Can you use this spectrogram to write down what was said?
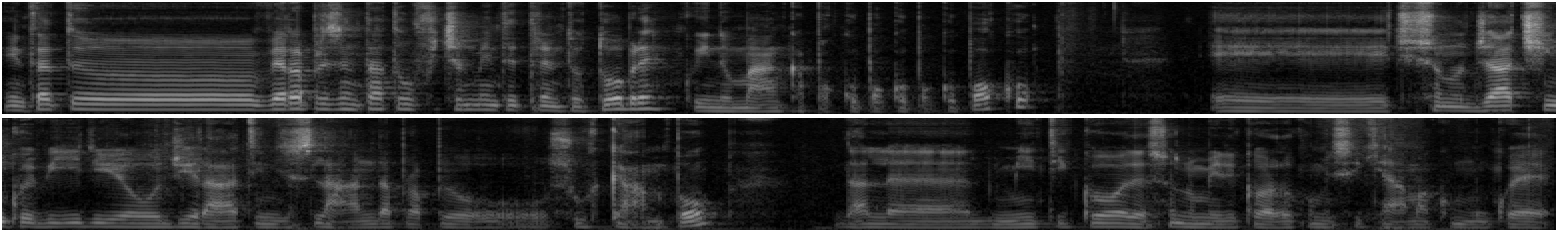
Intanto verrà presentata ufficialmente il 30 ottobre, quindi manca poco poco poco poco e ci sono già 5 video girati in Islanda proprio sul campo dal mitico, adesso non mi ricordo come si chiama, comunque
